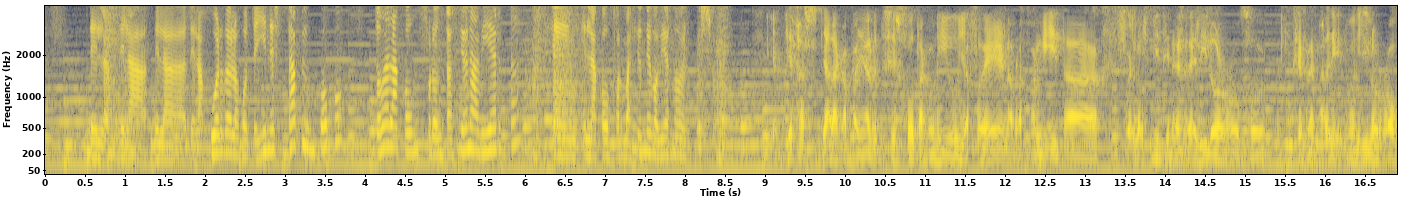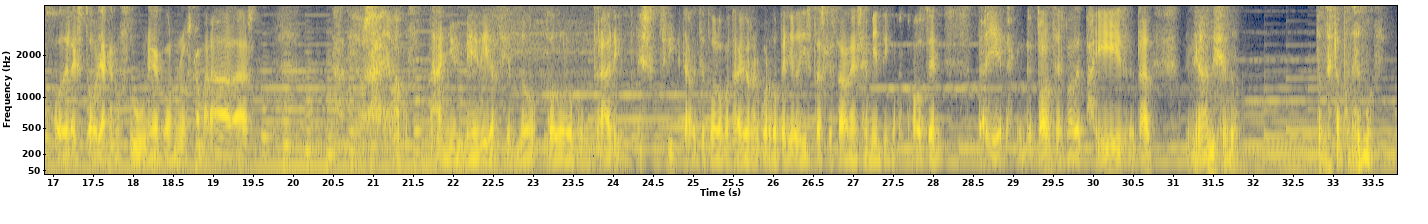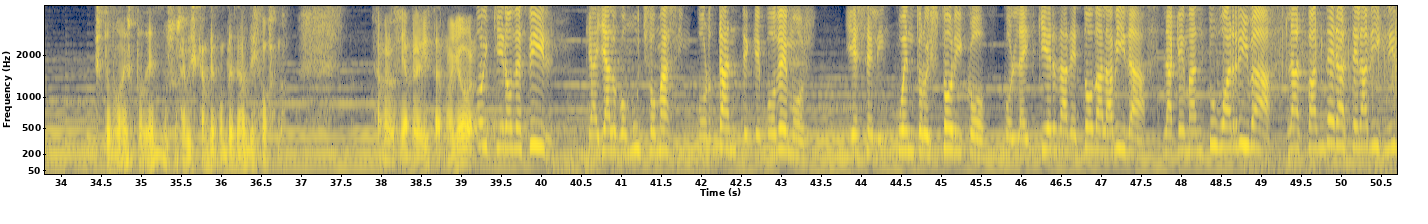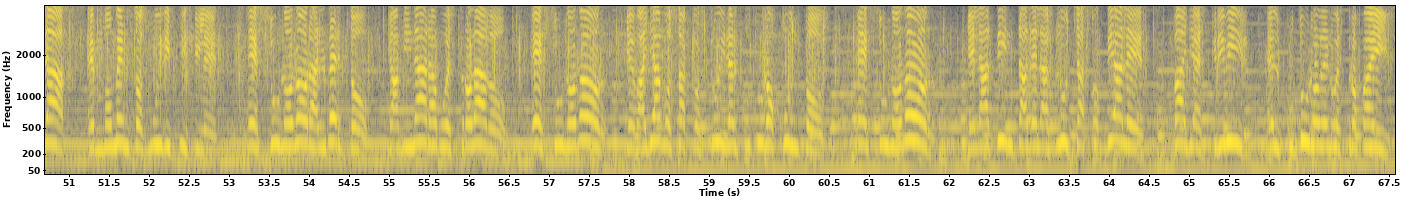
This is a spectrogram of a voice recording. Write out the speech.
del acuerdo de los botellines tape un poco toda la confrontación abierta en, en la conformación de gobierno del PSOE. Y empiezas ya la campaña del 26J con IU, ya fue el abrazo Anguita, fue los mítines del hilo rojo, el cierre de Madrid, ¿no? el hilo rojo de la historia que nos une con los camaradas. o sea, llevamos un año y medio haciendo todo lo contrario, estrictamente todo lo contrario. Recuerdo periodistas que estaban en ese mítin, me conocen de allí, de, entonces, ¿no? del país, de tal, me miraban diciendo, ¿dónde está Podemos? Esto no es Podemos, os habéis cambiado completamente. Y digo, bueno, la decía periodistas, no yo. Hoy quiero decir que hay algo mucho más importante que Podemos y es el encuentro histórico con la izquierda de toda la vida, la que mantuvo arriba las banderas de la dignidad en momentos muy difíciles. Es un honor, Alberto, caminar a vuestro lado. Es un honor que vayamos a construir el futuro juntos. Es un honor que la tinta de las luchas sociales vaya a escribir el futuro de nuestro país.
